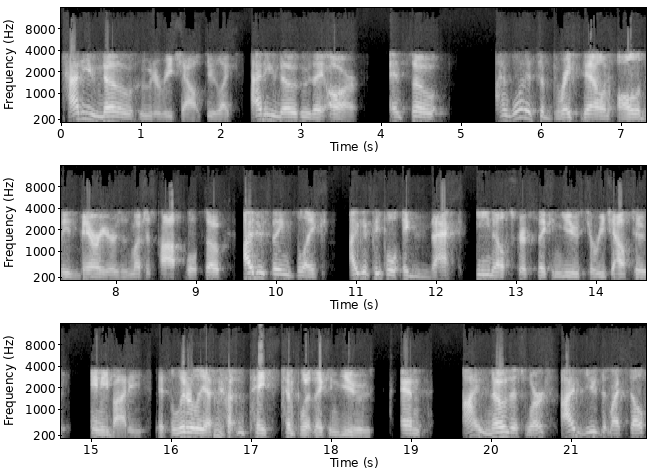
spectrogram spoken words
How do you know who to reach out to? Like how do you know who they are? And so I wanted to break down all of these barriers as much as possible. So I do things like I give people exact email scripts they can use to reach out to anybody. It's literally a hmm. cut and paste template they can use. And I know this works. I've used it myself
